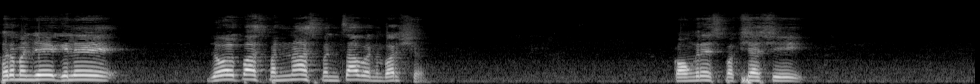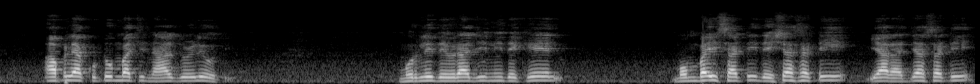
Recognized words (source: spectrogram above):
खरं म्हणजे गेले जवळपास पन्नास पंचावन्न वर्ष काँग्रेस पक्षाशी आपल्या कुटुंबाची नाळ जुळली होती. मुरली देवराजींनी देखील मुंबईसाठी देशासाठी या राज्यासाठी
